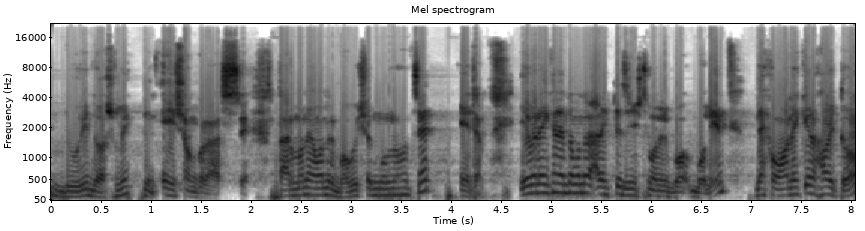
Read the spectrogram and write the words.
দুই, দশমিক তিন। এই সংখ্যা আসছে। তার মানে আমাদের ভবিষ্যৎ মূল্য হচ্ছে এটা। এবার এখানে তোমাদের আরেকটা জিনিস তোমাদের বলি। দেখো, অনেকের হয়তো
